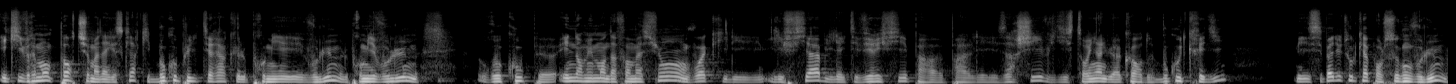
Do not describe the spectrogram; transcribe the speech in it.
et qui vraiment porte sur Madagascar, qui est beaucoup plus littéraire que le premier volume. Le premier volume recoupe énormément d'informations. On voit qu'il est, fiable, il a été vérifié par, par les archives. Les historiens lui accordent beaucoup de crédit. Mais c'est pas du tout le cas pour le second volume,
